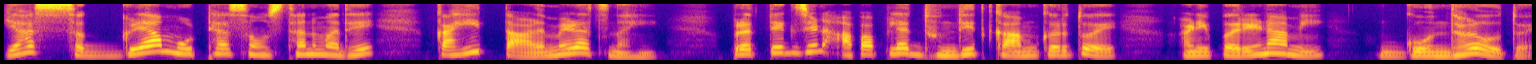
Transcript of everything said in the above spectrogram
या सगळ्या मोठ्या संस्थांमध्ये काही ताळमेळच नाही. प्रत्येकजण आपापल्या धुंदीत काम करतोय आणि परिणामी गोंधळ होतोय.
